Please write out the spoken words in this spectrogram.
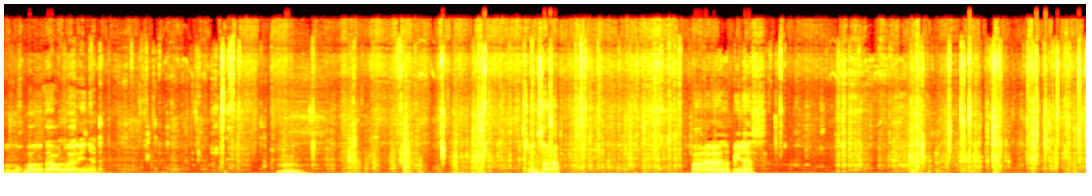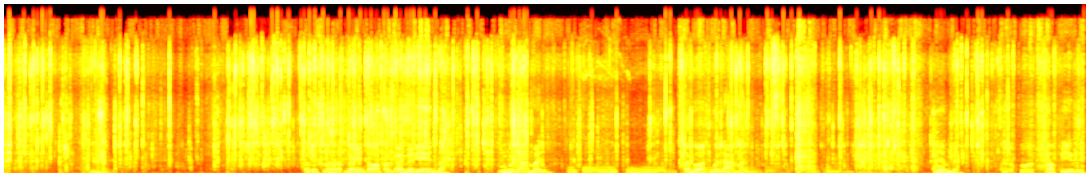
，Mamukbang na tayo kunwari niyan. Mmm. Ang sarap. Para na sa Pinas. So guys, masarap gawin to kapag uh, merienda. Ang gulaman. Sago at gulaman. Yan ba? Sarap mo. Ah, Papiwi.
